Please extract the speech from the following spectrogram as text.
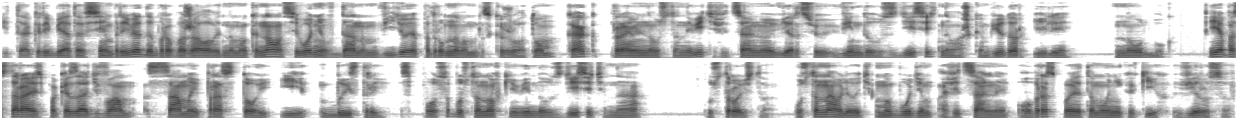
Итак, ребята, всем привет, добро пожаловать на мой канал. Сегодня в данном видео я подробно вам расскажу о том, как правильно установить официальную версию Windows 10 на ваш компьютер или ноутбук. Я постараюсь показать вам самый простой и быстрый способ установки Windows 10 на устройство. Устанавливать мы будем официальный образ, поэтому никаких вирусов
